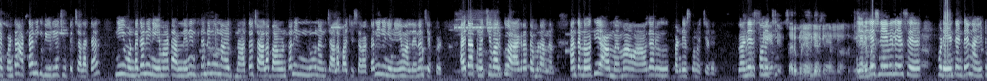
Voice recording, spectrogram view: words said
చెప్పంటే అక్క నీకు వీడియో చూపించాలక్క. నీ ఉండగా నేను ఏ మాట అనలేను. ఎందుకంటే నువ్వు నా నాతో చాలా బాగుంటావు. నేను నువ్వు నన్ను చాలా బాగా చూసావు అక్క. నేను నేను ఏం అనలేను అని చెప్పాడు. అయితే అతను వచ్చే వరకు ఆగ్రా తమ్ముడు అన్నాను అంతలోకి ఆ మ- మామగారు బండి వేసుకొని వచ్చాడు. బండి వేసుకొని వచ్చి ఎలిగేషన్ ఏమీ లేదు సార్. ఇప్పుడు ఏంటంటే నైట్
